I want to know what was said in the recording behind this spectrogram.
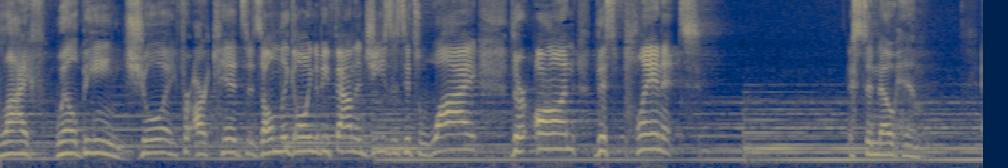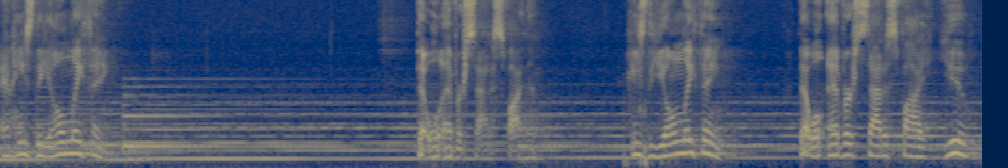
Life, well being, joy for our kids is only going to be found in Jesus. It's why they're on this planet, is to know Him. And He's the only thing that will ever satisfy them. He's the only thing that will ever satisfy you.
